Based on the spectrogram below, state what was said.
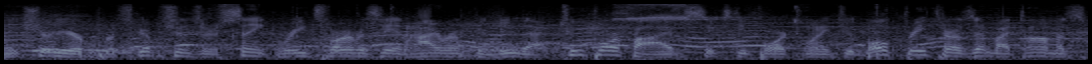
make sure your prescriptions are synced. Reed's Pharmacy in Hyrum can do that. 245 64 22. Both free throws in by Thomas.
